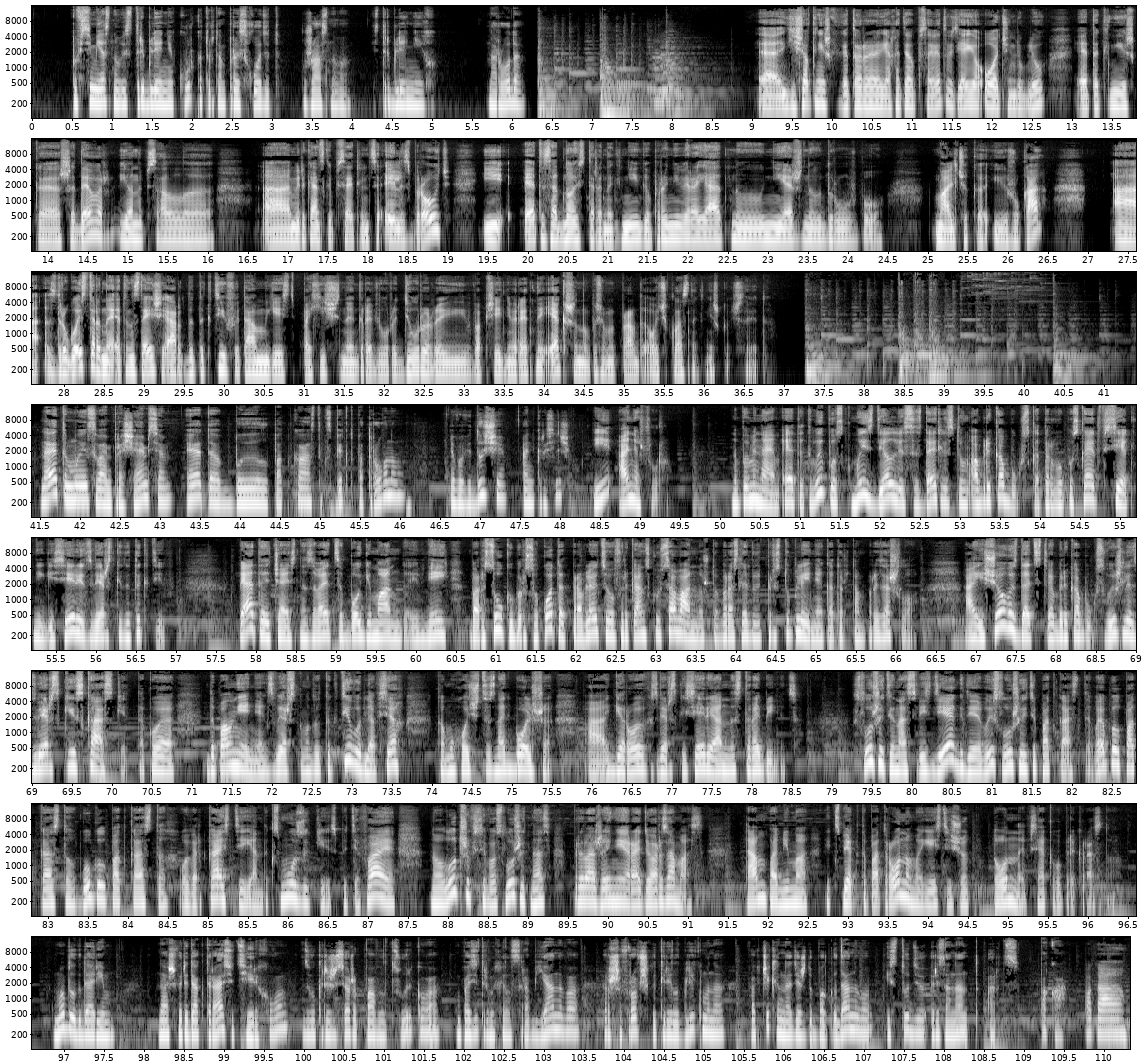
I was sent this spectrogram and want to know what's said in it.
повсеместного истребления кур, которое там происходит, ужасного истребления их народа. Э, Еще книжка, которую я хотела посоветовать, я ее очень люблю. Это книжка «Шедевр». Ее написал э, американская писательница Элис Броуч. И это, с одной стороны, книга про невероятную нежную дружбу мальчика и жука, а с другой стороны, это настоящий арт-детектив, и там есть похищенные гравюры Дюрера и вообще невероятный экшен. Ну, в общем, правда, очень классная книжка, очень советую. На этом мы с вами прощаемся. Это был подкаст «Экспект Патроном». Его ведущие Аня Красильщик и Аня Шур. Напоминаем, этот выпуск мы сделали с издательством Абрикабукс, который выпускает все книги серии «Зверский детектив». Пятая часть называется «Боги манго», и в ней барсук и барсукот отправляются в африканскую саванну, чтобы расследовать преступление, которое там произошло. А еще в издательстве Абрикабукс вышли «Зверские сказки», такое дополнение к зверскому детективу для всех, кому хочется знать больше о героях зверской серии Анны Старобинец. Слушайте нас везде, где вы слушаете подкасты. В Apple подкастах, Google подкастах, Оверкасте, Яндекс.Музыке, Spotify. Но лучше всего слушать нас в приложении «Радио Арзамас». Там, помимо экспекта Патронома, есть еще тонны всякого прекрасного. Мы благодарим нашего редактора Асю Терехова, звукорежиссера Павла Цурикова, композитора Михаила Соробьянова, расшифровщика Кирилла Гликмана, фактчекера Надежду Богданову и студию «Резонант Артс». Пока. Пока.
